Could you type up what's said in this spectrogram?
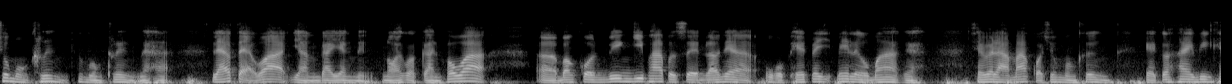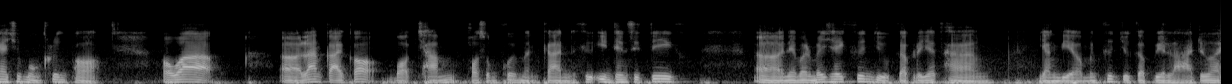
ชั่วโมงครึ่งชั่วโมงครึ่งนะฮะแล้วแต่ว่าอย่างใดอย่างหนึ่งน้อยกว่ากัน เพราะว่า บางคนวิ่ง 25%แล้วเนี่ยโอ้โหเพจไม่ไม่เร็วมากไงใช้เวลามากกว่าชั่วโมงครึ่ง แกก็ให้วิ่งแค่ชั่วโมงครึ่งพอ เพราะว่าร่างกายก็บอบช้ำพอสมควรเหมือนกัน คือ intensity เนี่ยมันไม่ใช่ขึ้นอยู่กับระยะทางอย่างเดียว มันขึ้นอยู่กับเวลาด้วย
